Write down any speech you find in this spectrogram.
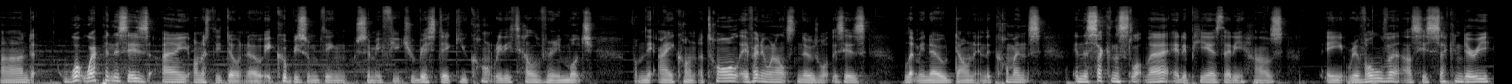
And what weapon this is, I honestly don't know. It could be something semi-futuristic. You can't really tell very much from the icon at all. If anyone else knows what this is, let me know down in the comments. In the second slot there, it appears that he has a revolver as his secondary,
